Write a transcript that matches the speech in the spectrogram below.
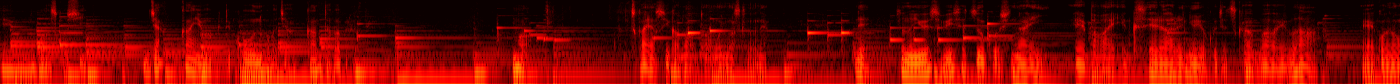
低音の方は少し、若干弱くて、高音の方が若干高くなってる。まあ、使いやすいかなとは思いますけどね。で、その USB 接続をしない場合、XLR 入力で使う場合は、えこの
